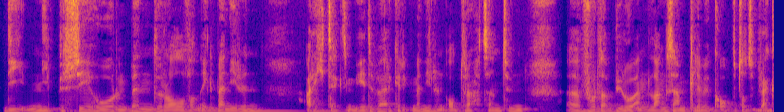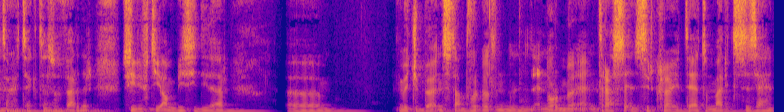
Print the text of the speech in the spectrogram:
die niet per se horen binnen de rol van ik ben hier een architect-medewerker, ik ben hier een opdracht aan doen uh, voor dat bureau en langzaam klim ik op tot projectarchitect en zo verder. Misschien heeft die ambitie die daar... Uh, een beetje buiten staat, bijvoorbeeld een, enorme interesse in circulariteit, om maar iets te zeggen.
